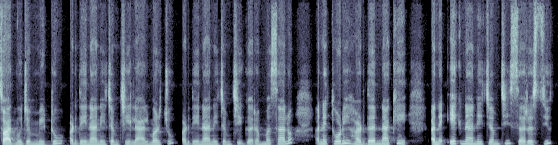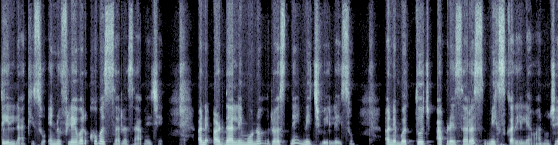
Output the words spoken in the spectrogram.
સ્વાદ મુજબ મીઠું, અડધી નાની ચમચી લાલ મરચું, અડધી નાની ચમચી ગરમ મસાલો અને થોડી હળદર નાખી અને એક નાની ચમચી સરસ્યું તેલ નાખીશું. એનું ફ્લેવર ખૂબ જ સરસ આવે છે અને અડધા લીંબુનો રસને નીચવી લઈશું. અને બધું જ આપણે સરસ મિક્સ કરી લેવાનું છે.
